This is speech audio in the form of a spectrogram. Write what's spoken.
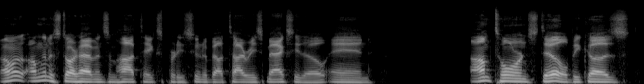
I'm, I'm going to start having some hot takes pretty soon about Tyrese Maxey, though. And I'm torn still because –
